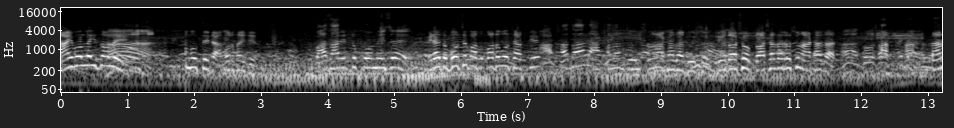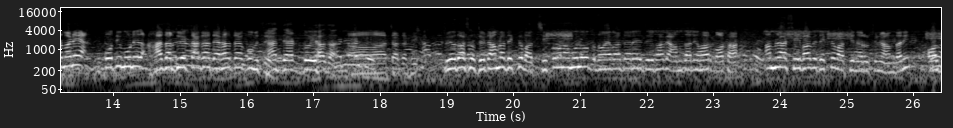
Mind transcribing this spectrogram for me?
নাই বললেই চলে। দাম বলছে এটা বড় সাইজের। বাজার একটু কমেছে। এটা তো বলছে কত কত বলছে আজকে? আট হাজার আট হাজার দুইশো। আট হাজার দুইশো। প্রিয় দর্শক দশ হাজার রসুন আট হাজার। হ্যাঁ আট হাজার। তার মানে প্রতি মনে হাজার দুয়েক টাকা দেড় হাজার টাকা কমেছে। হ্যাঁ দেড় দুই হাজার। আচ্ছা আচ্ছা ঠিক। প্রিয় দর্শক যেটা আমরা দেখতে পাচ্ছি তুলনামূলক নয়া বাজারে যেভাবে আমদানি হওয়ার কথা আমরা সেইভাবে দেখতে পাচ্ছি না রসুনের আমদানি। অল্প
